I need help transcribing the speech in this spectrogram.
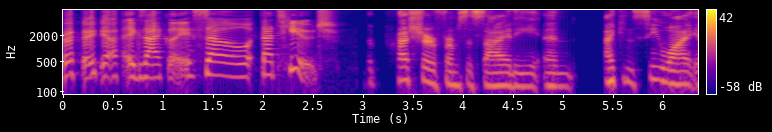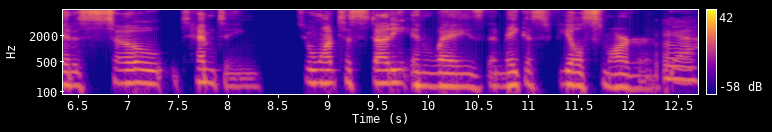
yeah. exactly. So that's huge. the pressure from society and i can see why it is so tempting to want to study in ways that make us feel smarter Yeah. Mm.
